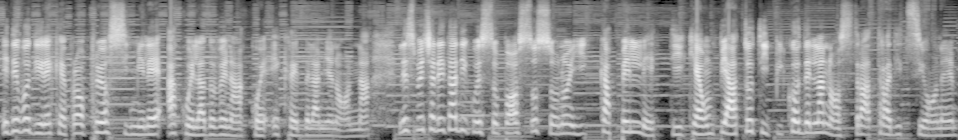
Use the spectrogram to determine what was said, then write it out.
e devo dire che è proprio simile a quella dove nacque e crebbe la mia nonna. Le specialità di questo posto sono i cappelletti, che è un piatto tipico della nostra tradizione.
